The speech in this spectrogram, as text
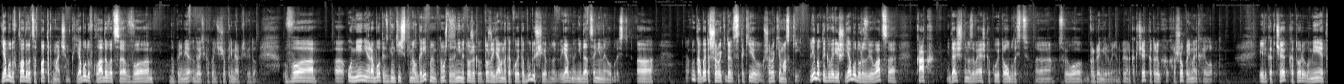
я буду вкладываться в паттерн матчинг, я буду вкладываться в например, давайте какой-нибудь еще пример приведу, в э, умении работать с генетическими алгоритмами, потому что за ними тоже, тоже явно какое-то будущее, ну, явно недооцененная область. Э, ну, как бы это широкие, есть такие широкие мазки. Либо ты говоришь, я буду развиваться как и дальше ты называешь какую-то область э, своего программирования. Например, как человек, который хорошо понимает high-load. Или как человек, который умеет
